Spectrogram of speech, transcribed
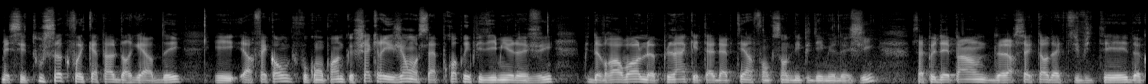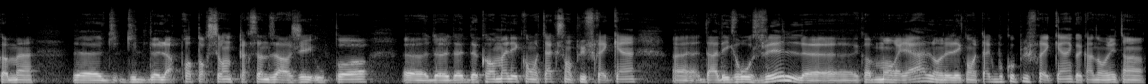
Mais c'est tout ça qu'il faut être capable de regarder. Et en fait compte, il faut comprendre que chaque région a sa propre épidémiologie, puis devra avoir le plan qui est adapté en fonction de l'épidémiologie. Ça peut dépendre de leur secteur d'activité, de comment de, leur proportion de personnes âgées ou pas, euh, de, comment les contacts sont plus fréquents euh, dans les grosses villes euh, comme Montréal. On a des contacts beaucoup plus fréquents que quand on est en,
